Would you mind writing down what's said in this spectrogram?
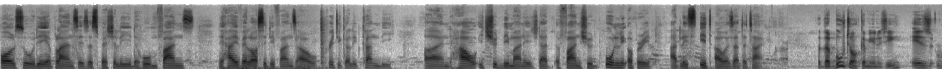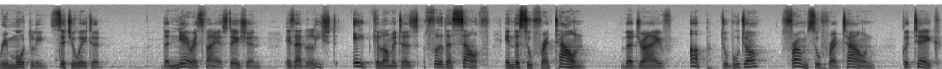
also the appliances, especially the home fans, the high velocity fans, how critical it can be and how it should be managed, that a fan should only operate at least eight hours at a time. The Bouton community is remotely situated. The nearest fire station is at least 8 kilometers further south in the Soufriere town. The drive up to Bouton from Soufriere town could take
